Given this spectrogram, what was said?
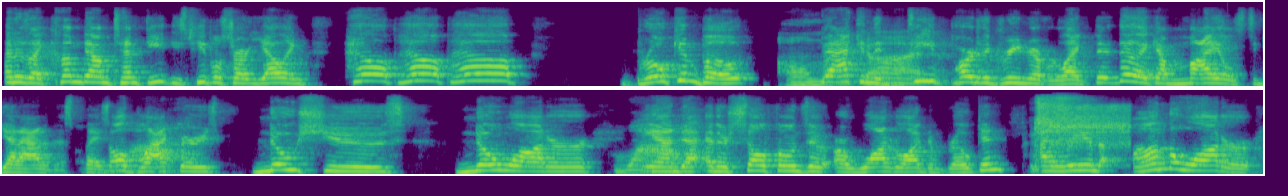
And as I come down 10 feet, these people start yelling, help, help, help. Broken boat. Oh back God. in the deep part of the Green River. Like they're, they're like a miles to get out of this place. All wow. blackberries, no shoes no water, wow. and uh, and their cell phones are, are, waterlogged and broken. I land on the water,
